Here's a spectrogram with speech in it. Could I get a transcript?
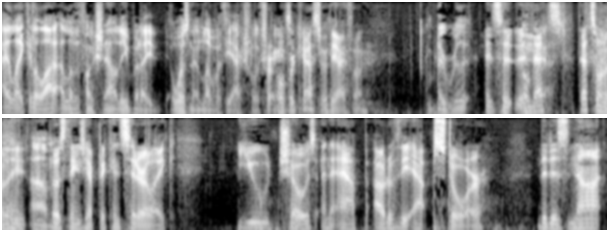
I like it a lot. I love the functionality, but I wasn't in love with the actual experience. of Overcast or the iPhone. But I really And, so, and that's that's one of the, Um, those things you have to consider. Like, you chose an app out of the App Store that is not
